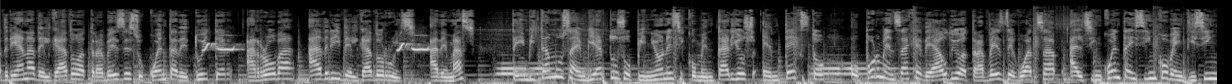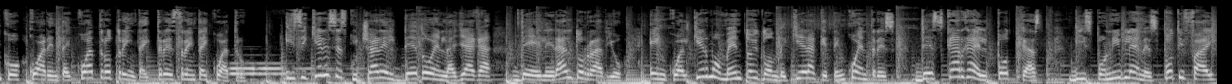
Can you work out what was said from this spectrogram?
Adriana Delgado a través de su cuenta de Twitter, arroba Adri Delgado Ruiz. Además, te invitamos a enviar tus opiniones y comentarios en texto o por mensaje de audio a través de WhatsApp al 5525 44 33 34. Y si quieres escuchar el dedo en la llaga de El Heraldo Radio en cualquier momento y donde quiera que te encuentres, descarga el podcast disponible en Spotify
